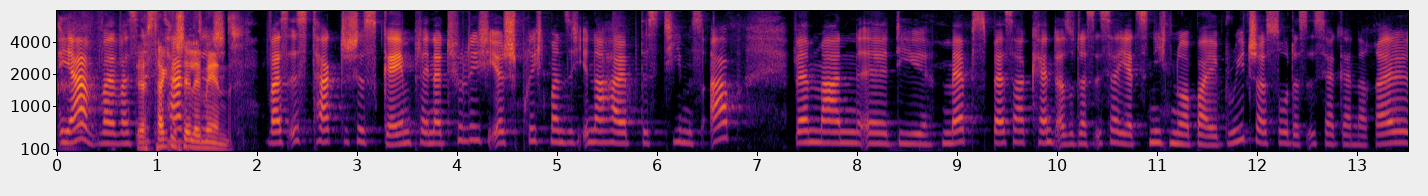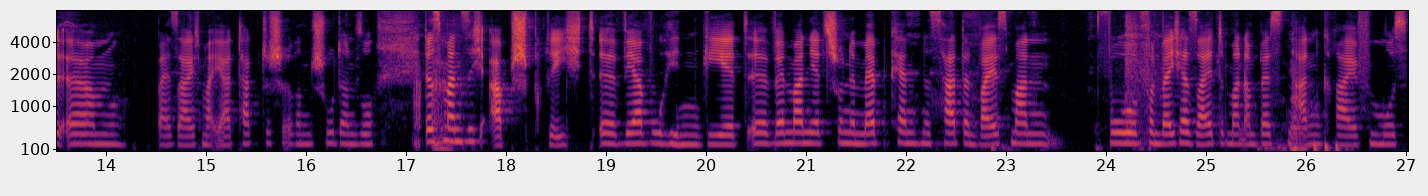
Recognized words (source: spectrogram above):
Ja, weil was das ist taktische taktisch, Element? Was ist taktisches Gameplay? Natürlich spricht man sich innerhalb des Teams ab wenn man äh, die Maps besser kennt. Also das ist ja jetzt nicht nur bei Breachers so, das ist ja generell ähm, bei, sage ich mal, eher taktischeren Shootern so, dass man sich abspricht, äh, wer wohin geht. Äh, wenn man jetzt schon eine Map-Kenntnis hat, dann weiß man, wo, von welcher Seite man am besten angreifen muss.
